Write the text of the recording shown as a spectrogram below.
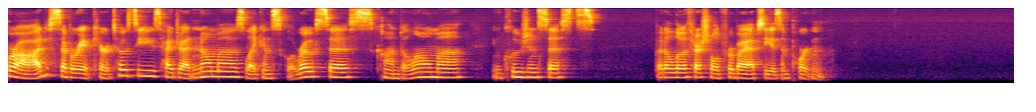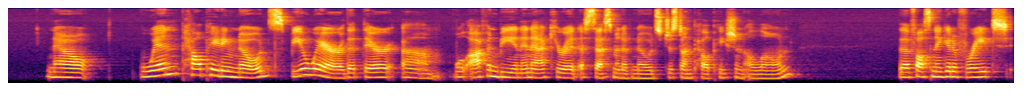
broad, seborrheic keratoses, hidradenomas, lichen sclerosis, condyloma, inclusion cysts, but a low threshold for biopsy is important. Now, when palpating nodes, be aware that there um, will often be an inaccurate assessment of nodes just on palpation alone. The false negative rate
